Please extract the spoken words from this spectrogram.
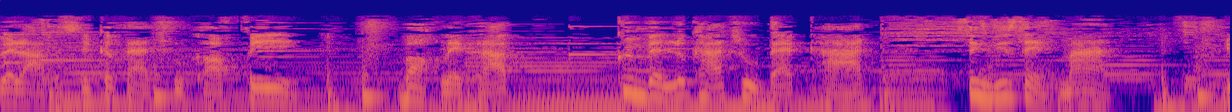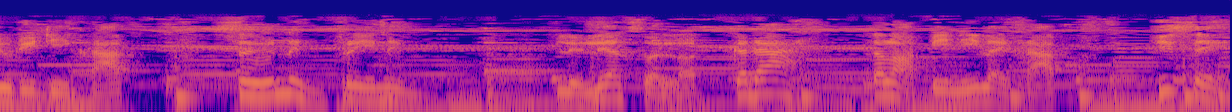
เวลาไปซื้อกาแฟ True Coffee บอกเลยครับ คุณเป็นลูกค้า True Back Card ซึ่งพิเศษมาก ดูดีๆครับ ซื้อ 1 ฟรี 1 หรือเลือกส่วนลดก็ได้ ตลอดปีนี้เลยครับ พิเศษ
